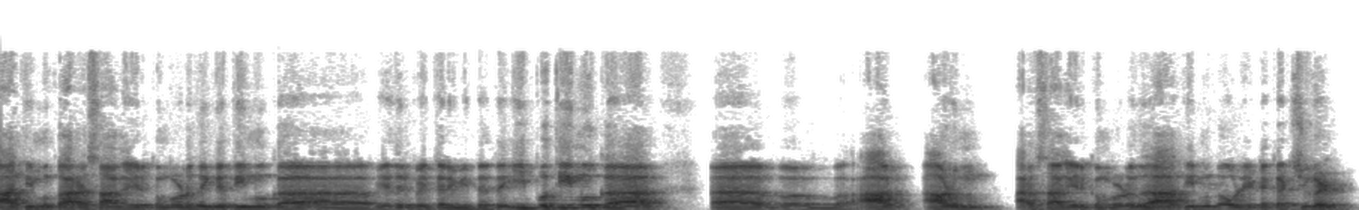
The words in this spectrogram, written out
அதிமுக அரசாங்கம் இருக்கும் பொழுது இங்க திமுக எதிர்ப்பை தெரிவித்தது. இப்போ திமுக ஆ- ஆளும் அரசாக இருக்கும் பொழுது அதிமுக உள்ளிட்ட கட்சிகள்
